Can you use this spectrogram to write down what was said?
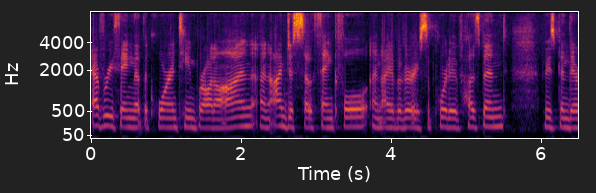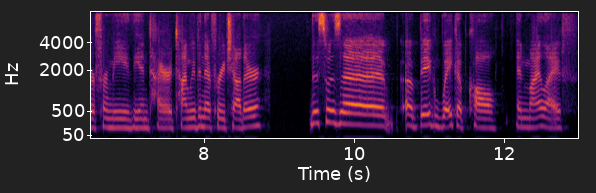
everything that the quarantine brought on and I'm just so thankful and I have a very supportive husband who's been there for me the entire time. We've been there for each other. This was a a big wake up call in my life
